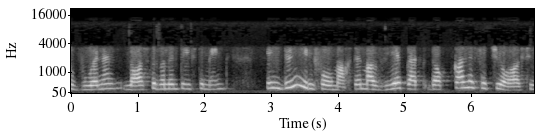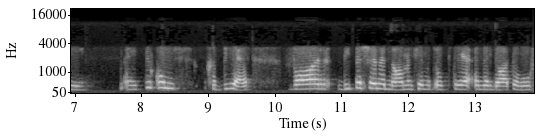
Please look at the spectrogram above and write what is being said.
gewone laaste wil en testament en doen hierdie volmagte maar weet dat daar kan 'n situasie in die toekoms gebeur waar die persoon wat namens jou moet optree inderdaad 'n hof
